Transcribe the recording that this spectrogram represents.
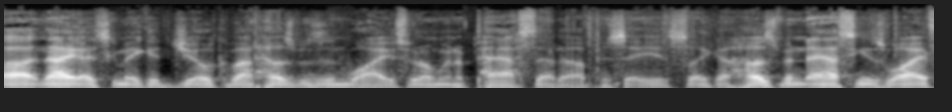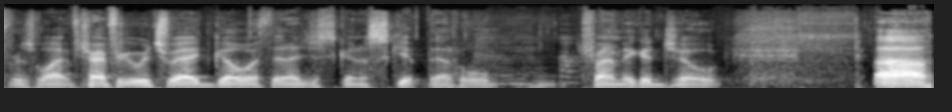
uh, now I was gonna make a joke about husbands and wives, but I'm gonna pass that up and say it's like a husband asking his wife or his wife. Trying to figure which way I'd go with it. I'm just gonna skip that whole, try and make a joke, uh,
